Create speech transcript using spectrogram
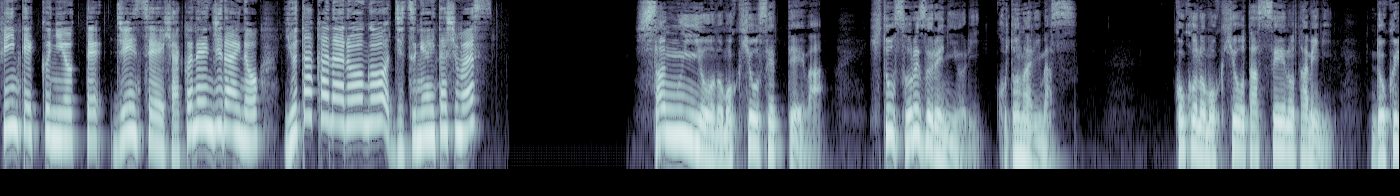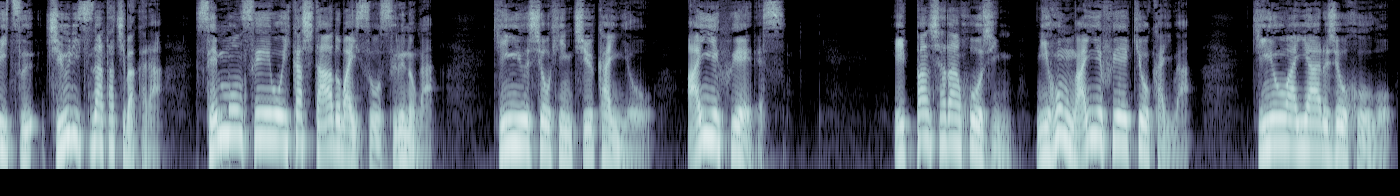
フィンテックによって人生100年時代の豊かな老後を実現いたします。資産運用の目標設定は人それぞれにより異なります。個々の目標達成のために独立、中立な立場から専門性を生かしたアドバイスをするのが金融商品仲介業 IFA です。一般社団法人日本 IFA 協会は企業 IR 情報を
